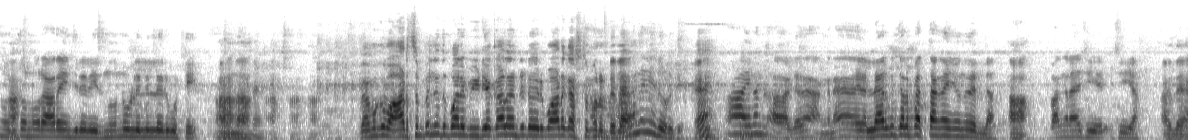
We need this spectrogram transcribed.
നൂറ്റി തൊണ്ണൂറ് ആ റേഞ്ചിൽ ഇരുന്നൂറിന്റെ ഉള്ളിലുള്ള ഒരു കുട്ടി. നമുക്ക് വാട്സപ്പിൽ ഇതുപോലെ വീഡിയോ കോൾ കണ്ടിട്ട് ഒരുപാട് കസ്റ്റമർ ഉണ്ട് അങ്ങനെ ചെയ്ത് കൊടുക്കും. ആ അങ്ങനെ എല്ലാവർക്കും ചിലപ്പോൾ എത്താൻ കഴിഞ്ഞൊന്നും വരില്ല. അപ്പൊ അങ്ങനെ ചെയ്യാം. അതെ.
